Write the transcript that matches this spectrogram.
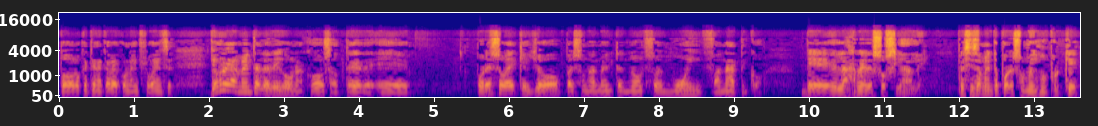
todo lo que tiene que ver con la influencer. Yo realmente le digo una cosa a ustedes, eh, por eso es que yo personalmente no soy muy fanático de las redes sociales, precisamente por eso mismo, porque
